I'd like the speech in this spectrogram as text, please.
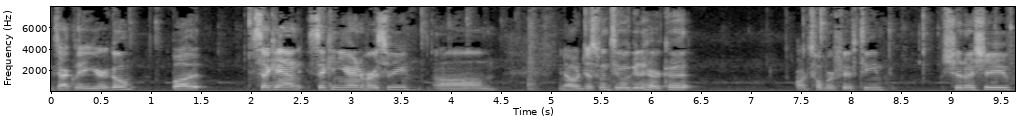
exactly a year ago. But second second year anniversary, um, you know, just went to go get a haircut. October 15th. Should I shave?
